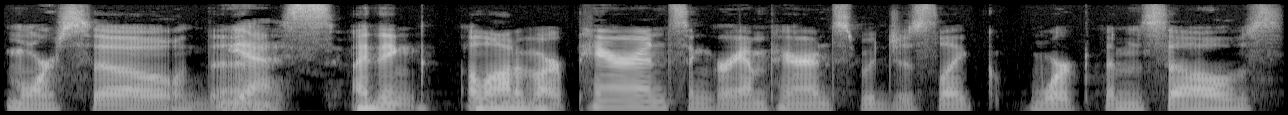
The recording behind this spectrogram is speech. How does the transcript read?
more so than yes. I think a lot of our parents and grandparents would just like work themselves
